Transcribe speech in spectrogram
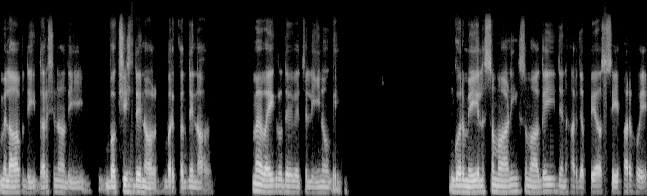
ਮਿਲਾਪ ਦੀ, ਦਰਸ਼ਨਾਂ ਦੀ, ਬਖਸ਼ਿਸ਼ ਦੇ ਨਾਲ, ਬਰਕਤ ਦੇ ਨਾਲ ਮੈਂ ਵਾਹਿਗੁਰੂ ਦੇ ਵਿੱਚ ਲੀਨ ਹੋ ਗਈ। ਗੁਰਮੇਲ ਸਮਾਣੀ ਸਮਾ ਗਈ ਜਿਨ ਹਰ ਜਪਿਆ, ਸੇ ਹਰ ਹੋਏ।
